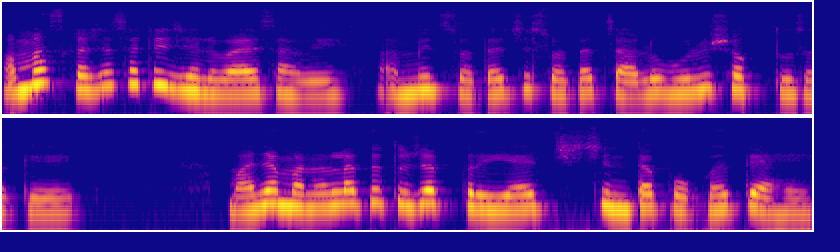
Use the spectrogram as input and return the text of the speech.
आम्हाच कशासाठी झेलवायस हवे आम्ही स्वतःची स्वतः चालू बोलू शकतो सखे. माझ्या मनाला तर तुझ्या प्रियाची चिंता पोखरते आहे.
